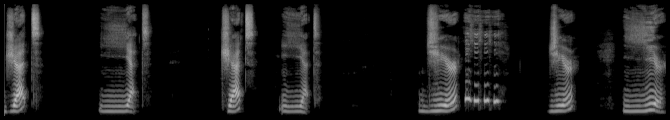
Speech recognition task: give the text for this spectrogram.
Jet. Yet. Jet. Yet. Jeer. Jeer. Year.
